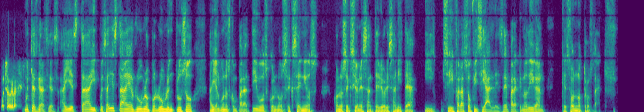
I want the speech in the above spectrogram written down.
Muchas gracias. Muchas gracias. Ahí está, y pues ahí está, eh, rubro por rubro, incluso hay algunos comparativos con los sexenios, con las secciones anteriores, Anita, y cifras oficiales, eh, para que no digan que son otros datos.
